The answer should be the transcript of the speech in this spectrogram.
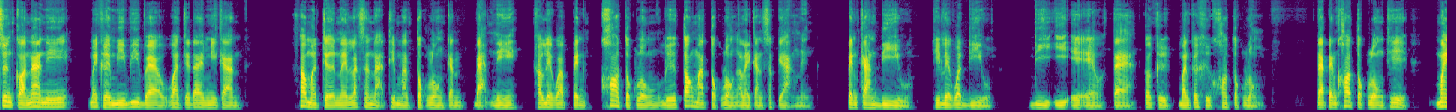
ซึ่งก่อนหน้านี้ ไม่เคยมีวี่แววว่าจะได้มีการเข้ามาเจอในลักษณะที่มาตกลงกันแบบนี้ เขาเรียกว่าเป็นข้อตกลงหรือต้องมาตกลงอะไรกันสักอย่างหนึ่ง เป็นการดีลที่เรียกว่าดีล D E A L แต่ก็คือมันก็คือข้อตกลง แต่เป็นข้อตกลงที่ไม่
